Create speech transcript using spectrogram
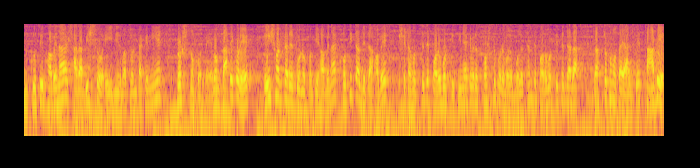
ইনক্লুসিভ হবে না, সারা বিশ্ব এই নির্বাচনটাকে নিয়ে প্রশ্ন করবে এবং তাতে করে এই সরকারের কোনো ক্ষতি হবে না। ক্ষতিটা যেটা হবে সেটা হচ্ছে যে পরবর্তী তিনি একেবারে স্পষ্ট করে বলে বলেছেন যে পরবর্তীতে যারা রাষ্ট্র ক্ষমতায় আসবে, তাদের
